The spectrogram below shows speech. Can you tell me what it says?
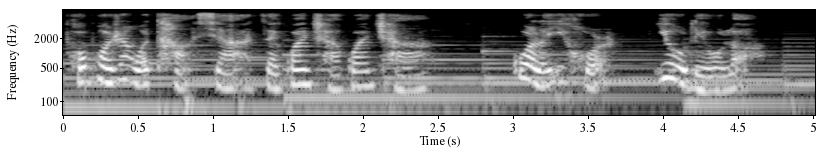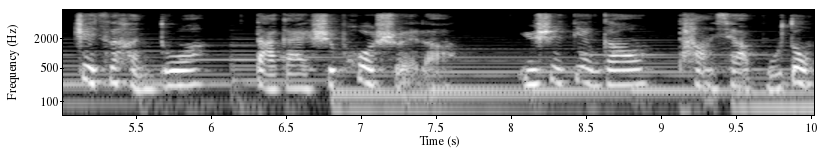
婆婆让我躺下再观察观察。过了一会儿又流了，这次很多，大概是破水了。于是垫高躺下不动，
